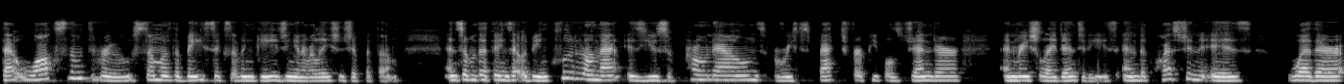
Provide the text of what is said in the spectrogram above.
that walks them through some of the basics of engaging in a relationship with them. And some of the things that would be included on that is use of pronouns, respect for people's gender and racial identities. And the question is whether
